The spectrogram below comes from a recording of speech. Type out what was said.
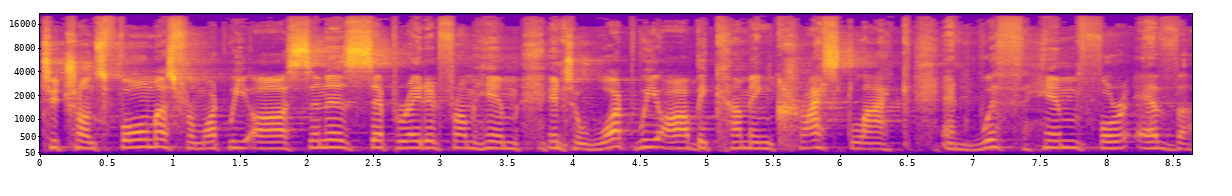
to transform us from what we are, sinners separated from him, into what we are becoming Christ like and with him forever.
